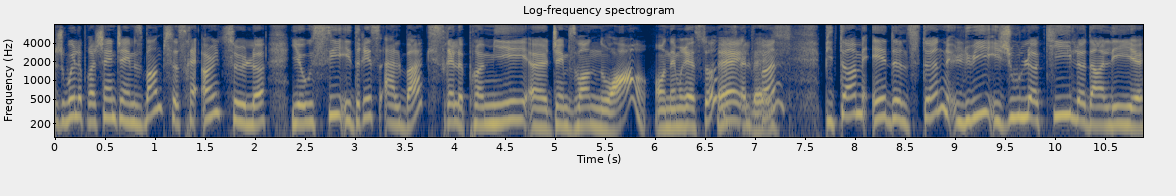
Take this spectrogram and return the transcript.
jouer le prochain James Bond, puis ce serait un de ceux-là. Il y a aussi Idris Alba, qui serait le premier euh, James Bond noir. On aimerait ça, Hey, serait le ben, fun. Puis Tom Hiddleston, lui, il joue Loki là, dans les euh,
